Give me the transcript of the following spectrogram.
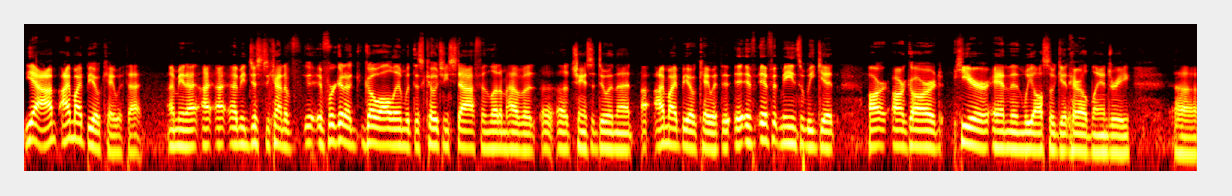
Yeah, I, I might be okay with that. I mean, I, I, I mean, just to kind of, if we're gonna go all in with this coaching staff and let them have a, a, a chance of doing that, I, I might be okay with it. If if it means that we get our our guard here and then we also get Harold Landry, uh,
